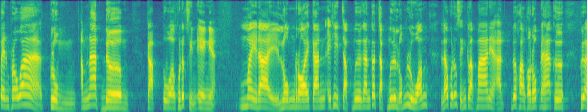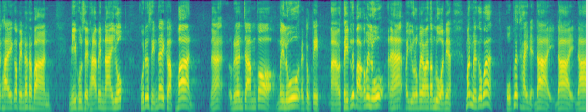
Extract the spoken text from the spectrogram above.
เป็นเพราะว่ากลุ่มอำนาจเดิมกับตัวคุณทักษิณเองเนี่ยไม่ได้ลงรอยกันไอ้ที่จับมือกันก็จับมือหลวมๆแล้วคุณทักษิณกลับมาเนี่ยอาจด้วยความเคารพนะฮะคือ เพื่อไทยก็เป็นรัฐบาล มีคุณเศรษฐาเป็นนายก คุณทักษิณได้กลับบ้านนะเรือนจำก็ไม่รู้ไม่ต้องติดมาติดหรือเปล่าก็ไม่รู้นะฮะไปอยู่โรงพยาบาลตำรวจเนี่ยมันเหมือนกับว่าโหเพื่อไทยเนี่ยได้ได้ได้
